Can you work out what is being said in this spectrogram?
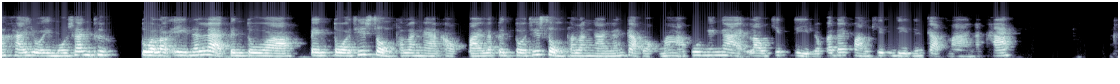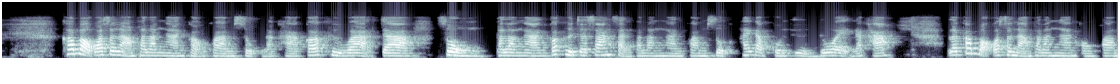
นะคะ your emotion คือตัวเราเองนั่นแหละเป็นตัวเป็นตัวที่ส่งพลังงานออกไป และเป็นตัวที่ส่งพลังงานนั้นกลับออกมาพูดง่าย ๆ เราคิดดีแล้วก็ได้ความคิดดีนั้นกลับมานะคะเขาบอกว่าสนามพลังงานของความสุขนะคะ ก็คือว่าจะส่งพลังงานก็คือจะสร้างสรรค์พลังงานความสุขให้กับคนอื่นด้วยนะคะ แล้วก็บอกว่าสนามพลังงานของความ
